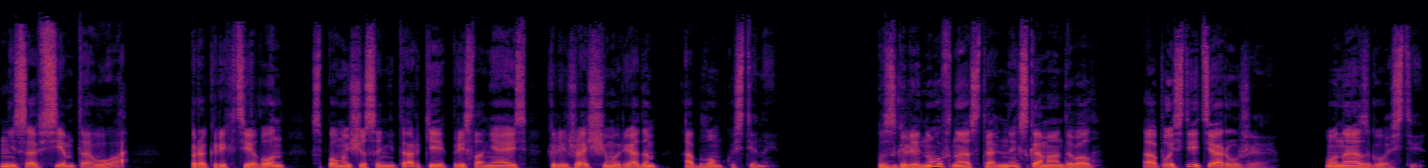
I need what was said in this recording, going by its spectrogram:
не совсем того», — прокряхтел он с помощью санитарки, прислоняясь к лежащему рядом обломку стены. Взглянув на остальных, скомандовал «Опустите оружие. У нас гости».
